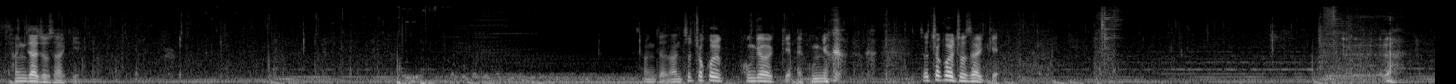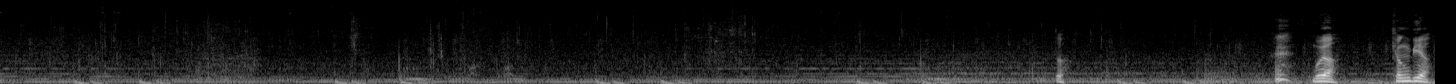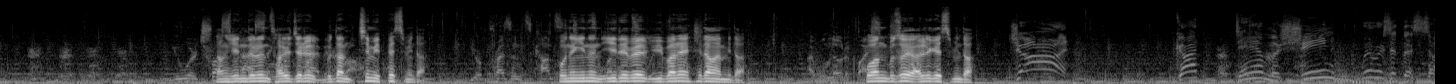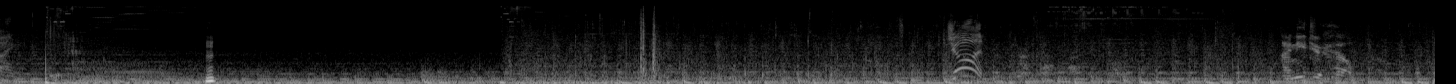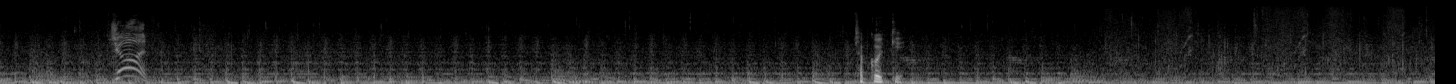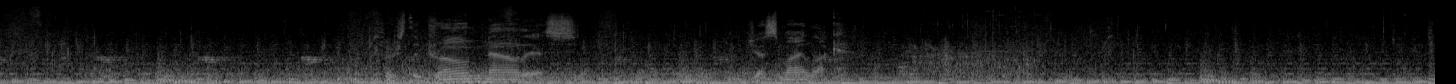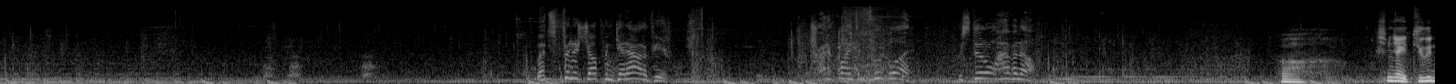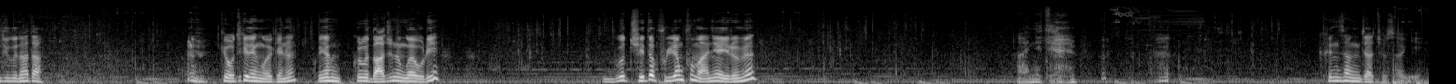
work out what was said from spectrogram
상자 조사기. 상자 난 저쪽 걸 공격할게. 아, 공략 저쪽 걸 조사할게. 경비야 당신들은 private 무단. 침입했습니다 본행위는 이 레벨 위반에 해당합니다 보안부서에 알리겠습니다 Just my luck. Let's finish up and get out of here. Try to find some blue blood. We still don't have enough. 심장이 뒤근뒤근하다 그게 어떻게 된 거야 걔는? 그냥 그러고 놔주는 거야 우리? 이거 죄다 불량품 아니야 이러면? 아니들. 큰 상자 조사기.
